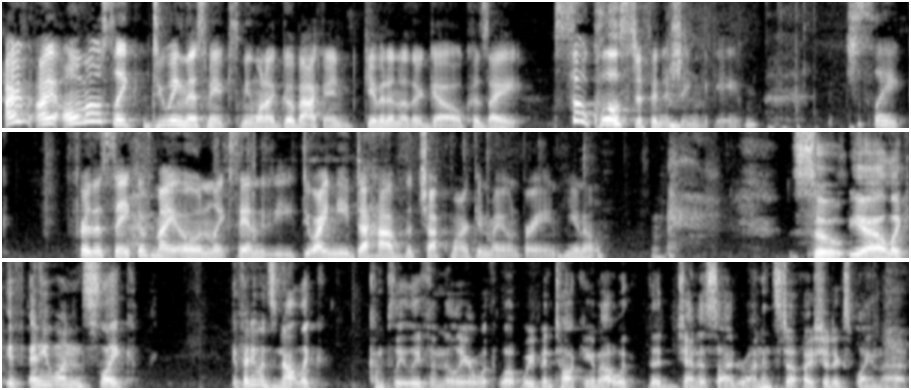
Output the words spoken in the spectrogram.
I I almost like doing this makes me want to go back and give it another go because I so close to finishing the game. Just like for the sake of my own like sanity, do I need to have the check mark in my own brain? You know. So yeah, like if anyone's like, if anyone's not like completely familiar with what we've been talking about with the genocide run and stuff, I should explain that.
